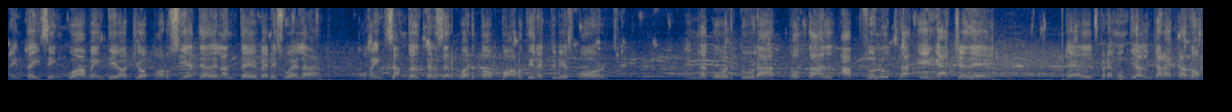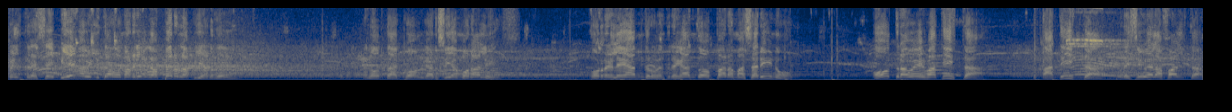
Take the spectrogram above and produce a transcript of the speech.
35 a 28 por 7 adelante Venezuela. Comenzando el tercer cuarto por DirecTV Sport. En la cobertura total absoluta en HD del premundial Caracas 2013. Bien habilitado Marriaga, pero la pierde. Pelota con García Morales. Corre Leandro, entregando para Mazarino. Otra vez Batista. Batista recibe la falta.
